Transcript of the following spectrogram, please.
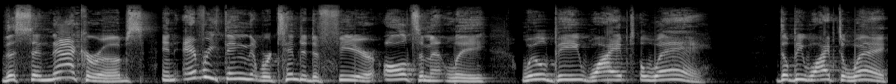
the Sennacheribs and everything that we're tempted to fear ultimately will be wiped away. They'll be wiped away.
